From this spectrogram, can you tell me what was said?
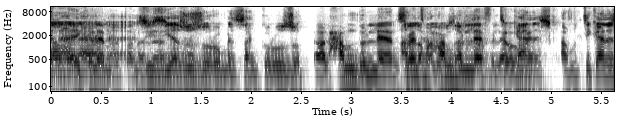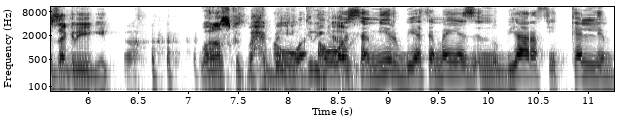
طبعاً. ده أي كلام اللي طالع زيزي ده. يا زوزو روبنسون كروزو آه الحمد لله أنا سمعت الله الحمد لله. في الأول Τι κάνεις أو Τι κάνεις ده جريجي وأنا كنت بحب هو الجريج هو قوي سمير بيتميز إنه بيعرف يتكلم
